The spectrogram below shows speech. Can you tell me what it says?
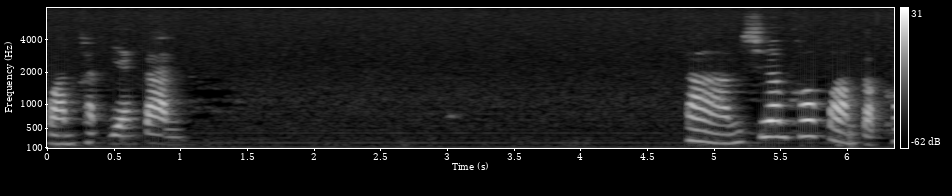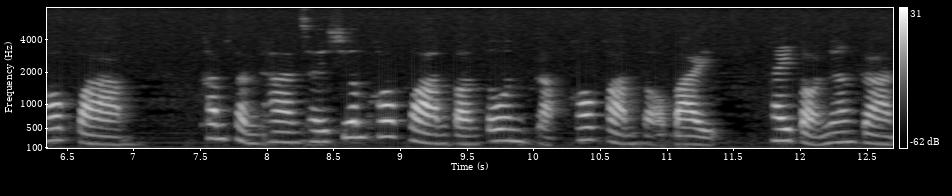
ความขัดแย้งกัน 3. เชื่อมข้อความกับข้อความ คำสันธานใช้เชื่อมข้อความตอนต้นกับข้อความต่อไป ให้ต่อเนื่องกัน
